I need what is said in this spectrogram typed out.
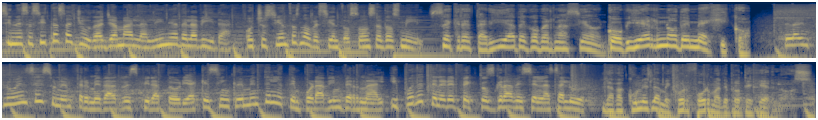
Si necesitas ayuda, llama a la línea de la vida 800-911-2000. Secretaría de Gobernación. Gobierno de México. La influenza es una enfermedad respiratoria que se incrementa en la temporada invernal y puede tener efectos graves en la salud. La vacuna es la mejor forma de protegernos.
